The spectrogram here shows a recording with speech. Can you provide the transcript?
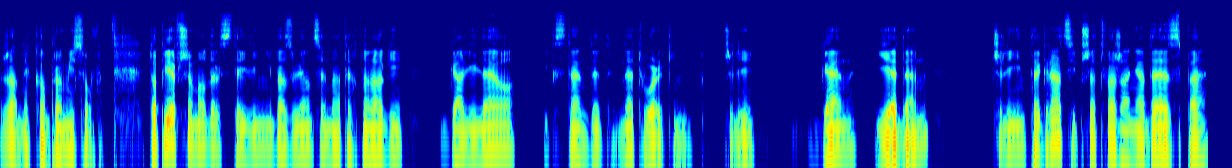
żadnych kompromisów. To pierwszy model z tej linii bazujący na technologii Galileo Extended Networking, czyli Gen 1, czyli integracji przetwarzania DSP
